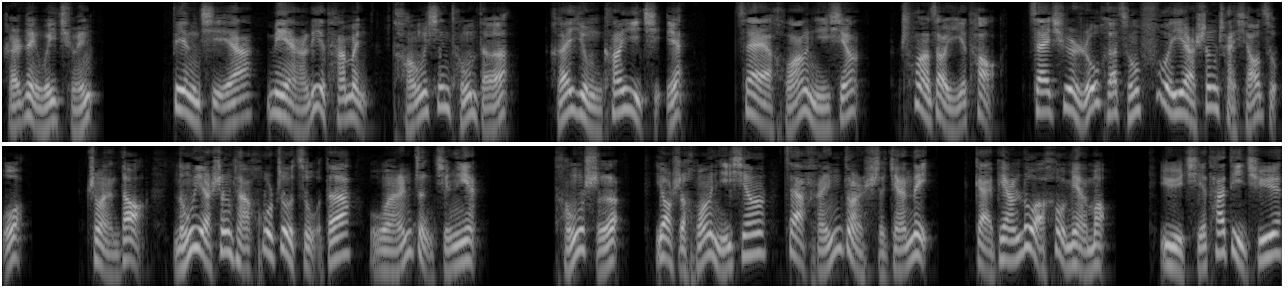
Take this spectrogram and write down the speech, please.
和任维群，并且勉励他们同心同德，和永康一起在黄泥乡创造一套灾区如何从副业生产小组转到农业生产互助组的完整经验。同时，要使黄泥乡在很短时间内。改变落后面貌，与其他地区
